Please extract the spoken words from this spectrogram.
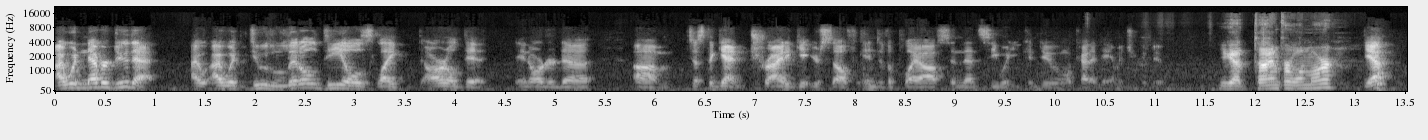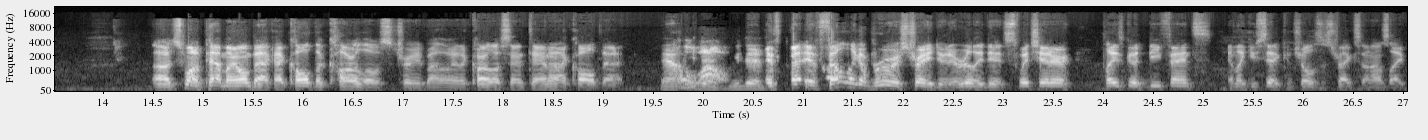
I would never do that. I, I, would do little deals like Arnold did in order to um, just again try to get yourself into the playoffs and then see what you can do and what kind of damage you can do. You got time for one more? Yeah. Uh, I uh, just want to pat my own back. I called the Carlos trade, by the way, the Carlos Santana. I called that. Yeah. Oh, you wow. Did. You did. It, it felt like a Brewers trade, dude. It really did. Switch hitter, plays good defense, and like you said, controls the strike zone. I was like,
